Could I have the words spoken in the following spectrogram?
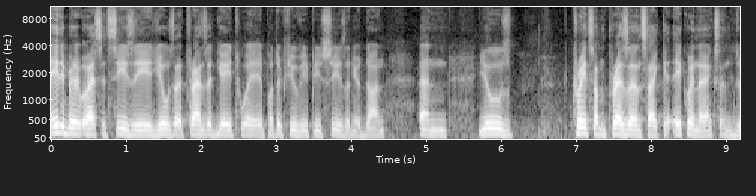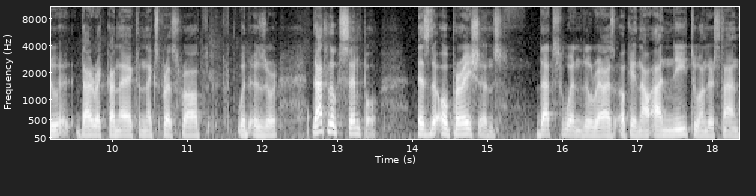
AWS, it's easy. Use a transit gateway, put a few VPCs, and you're done. And use, create some presence like Equinix and do direct connect and express route with Azure. That looks simple. It's the operations. That's when they'll realize, okay, now I need to understand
